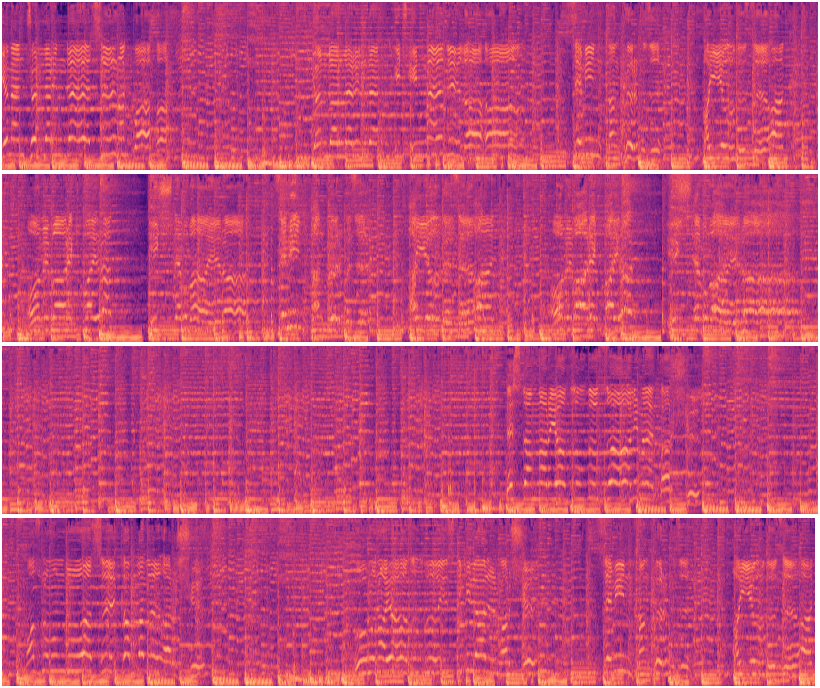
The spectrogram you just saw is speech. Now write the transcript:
Yemen çöllerinde sığınak var Gönderlerinden hiç inmedi daha. Zemin kan kırmızı, ay yıldızı ak. O mübarek bayrak, işte bu bayrak. Destanlar yazıldı zalime karşı. Mazlumun duası kapladı arşı. Uğruna yazıldı istiklal marşı. Zemin kan kırmızı, ay yıldızı ak.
